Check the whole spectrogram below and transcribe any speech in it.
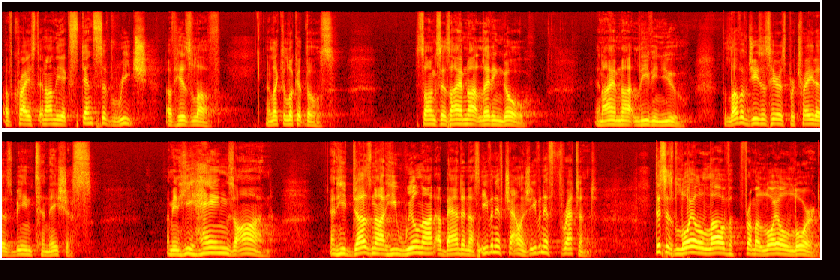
of Christ and on the extensive reach of his love. I'd like to look at those. The song says, I am not letting go, and I am not leaving you. The love of Jesus here is portrayed as being tenacious. I mean, he hangs on. And he does not, he will not abandon us, even if challenged, even if threatened. This is loyal love from a loyal Lord.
